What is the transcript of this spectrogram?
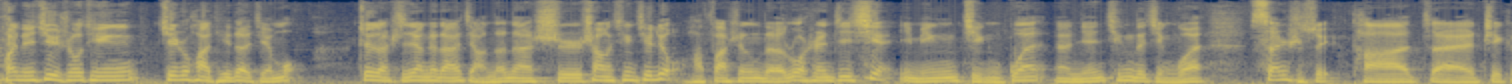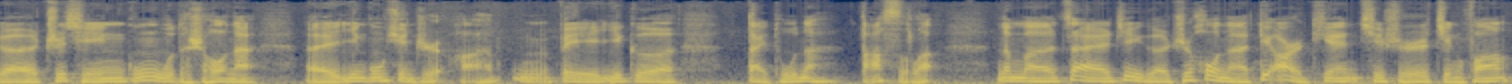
欢迎您继续收听今日话题的节目。这段时间跟大家讲的呢是上个星期六啊发生的洛杉矶县一名警官，呃年轻的警官，三十岁，他在这个执行公务的时候呢，呃因公殉职啊，被一个歹徒呢打死了。那么在这个之后呢，第二天其实警方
